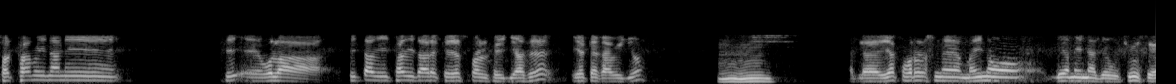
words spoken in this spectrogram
છઠ્ઠા મહિનાની ઓલા સિત્તાવી અઠાવી તારીખે એસપાલ થઈ ગયા છે. એટેક આવી ગયો. એટલે એક વર્ષ ને મહિનો બે મહિના જેવું થયું છે.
